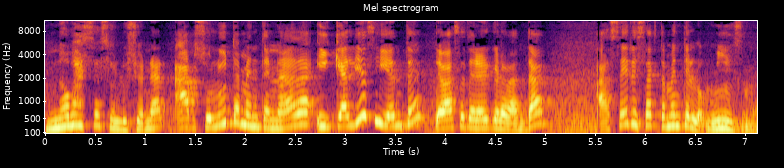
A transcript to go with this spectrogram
no vas a solucionar absolutamente nada y que al día siguiente te vas a tener que levantar a hacer exactamente lo mismo.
